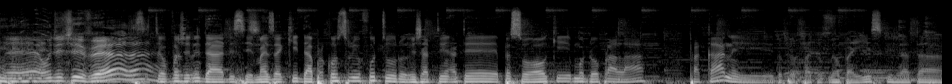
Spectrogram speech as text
É, onde tiver, né? tem oportunidades, sim. Mas aqui dá para construir o futuro. Eu já tenho até pessoal que mudou para lá para cá, né, do meu, do meu país, que já está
